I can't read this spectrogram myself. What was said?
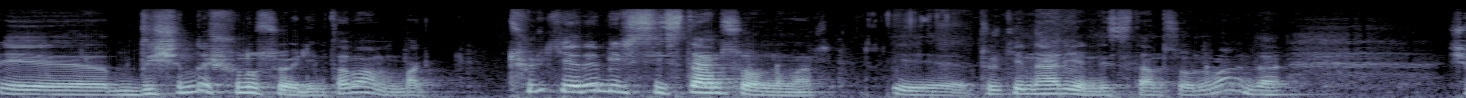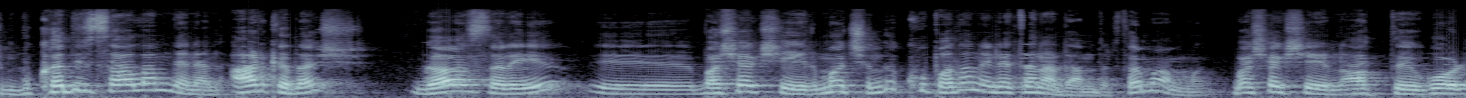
e, dışında şunu söyleyeyim tamam mı? Bak Türkiye'de bir sistem sorunu var. Ee, Türkiye'nin her yerinde sistem sorunu var da. Şimdi bu Kadir Sağlam denen arkadaş Galatasaray'ı e, Başakşehir maçında kupadan eleten adamdır tamam mı? Başakşehir'in attığı gol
